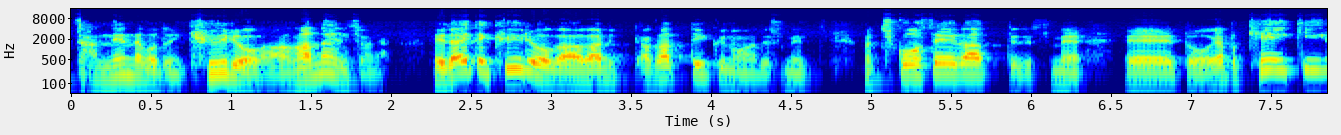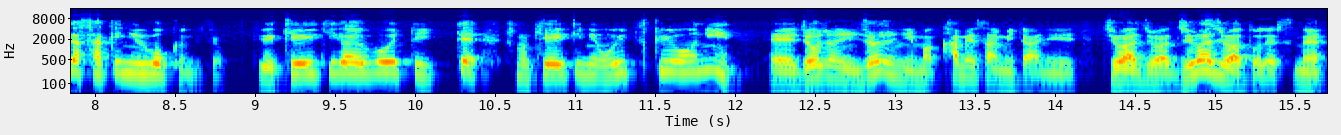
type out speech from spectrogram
残念なことに給料が上がらないんですよね。え大体給料が上がる上がっていくのはですね、まあ、遅効性があってですね、えっ、ー、と、やっぱ景気が先に動くんですよ。で、景気が動いていって、その景気に追いつくように、えー、徐々に徐々に、まあ、亀さんみたいにじわじわじわじわとですね、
